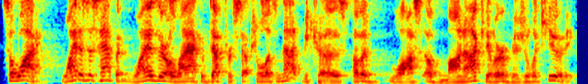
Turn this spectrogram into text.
So why? Why does this happen? Why is there a lack of depth perception? Well, it's not because of a loss of monocular visual acuity.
